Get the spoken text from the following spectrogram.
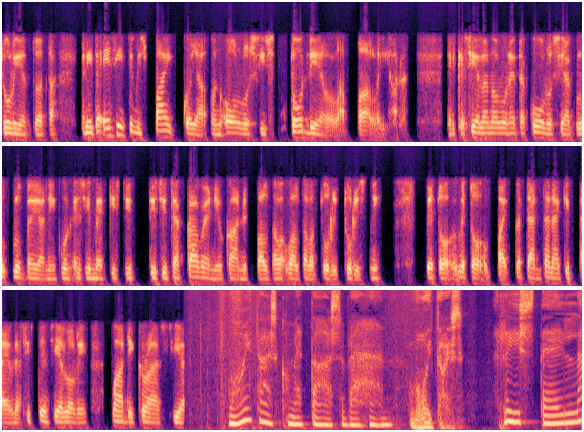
tuli ja, tuota, ja niitä esiintymispaikkoja on ollut siis todella paljon. Eli siellä on ollut näitä kuuluisia klubeja, niin kuin esimerkiksi sitä Kaven, joka on nyt valtava, valtava turismi veto, vetopaikka tän, tänäkin päivänä. Sitten siellä oli Mardi Gras. Ja... Voitaisko me taas vähän? Voitais. Risteillä?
